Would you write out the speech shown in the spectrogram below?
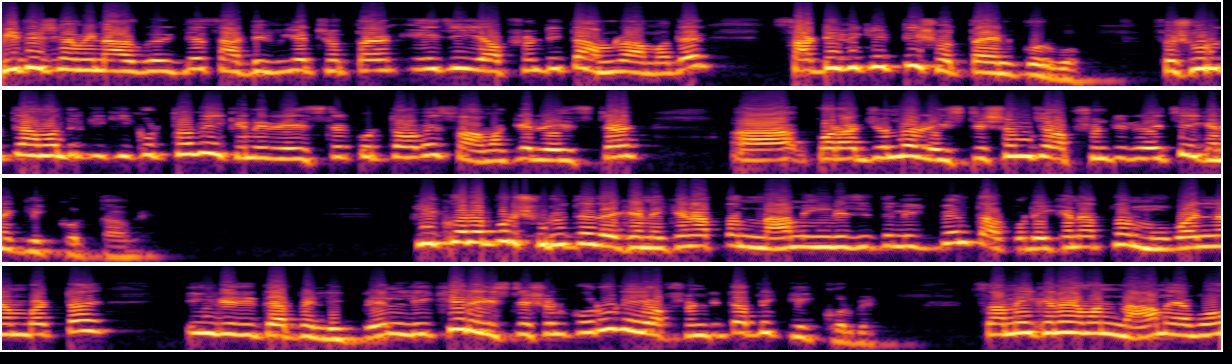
বিদেশগামী নাগরিকদের সার্টিফিকেট সত্যায়ন, এই যে অপশনটিতে আমরা আমাদের সার্টিফিকেটটি সত্যায়ন করব। তো শুরুতে আমাদেরকে কি করতে হবে? এখানে রেজিস্টার করতে হবে। সো আমাকে রেজিস্টার করার জন্য রেজিস্ট্রেশন যে অপশনটি রয়েছে, এখানে ক্লিক করতে হবে। ক্লিক করার পর শুরুতে দেখেন, এখানে আপনার নাম ইংরেজিতে লিখবেন, তারপরে এখানে আপনার মোবাইল নাম্বারটা ইংরেজিতে আপনি লিখবেন। লিখে রেজিস্ট্রেশন করুন, এই অপশনটিতে আপনি ক্লিক করবেন। সো আমি এখানে আমার নাম এবং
